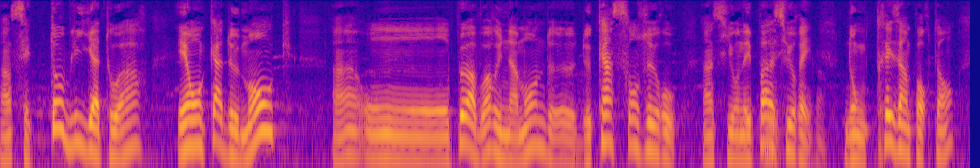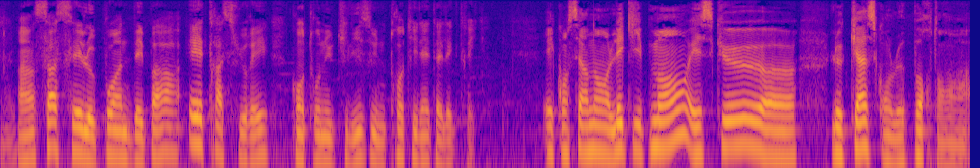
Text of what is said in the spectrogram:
Hein, c'est obligatoire. Et en cas de manque, hein, on, peut avoir une amende de 1500 euros hein, si on n'est pas assuré. Donc très important. Hein, ça, c'est le point de départ. Être assuré quand on utilise une trottinette électrique. Et concernant l'équipement, est-ce que euh, le casque, on le porte en,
